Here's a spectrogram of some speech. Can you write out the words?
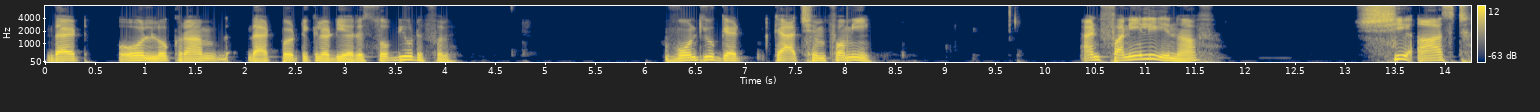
that, oh, look, Ram, that particular deer is so beautiful. Won't you get catch him for me? And funnily enough, she asked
